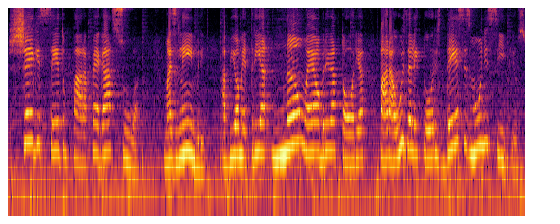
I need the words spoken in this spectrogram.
Chegue cedo para pegar a sua. Mas lembre, a biometria não é obrigatória para os eleitores desses municípios.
